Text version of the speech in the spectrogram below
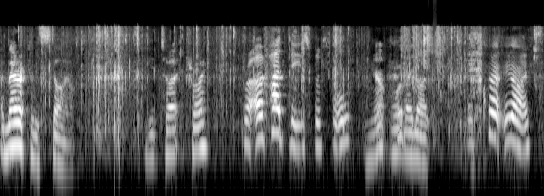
American style. You try, try. Right, I've had these before. Yeah, what they like. It's quite nice.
